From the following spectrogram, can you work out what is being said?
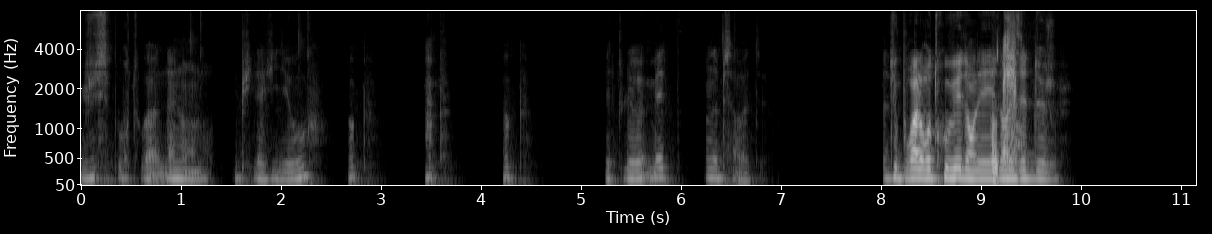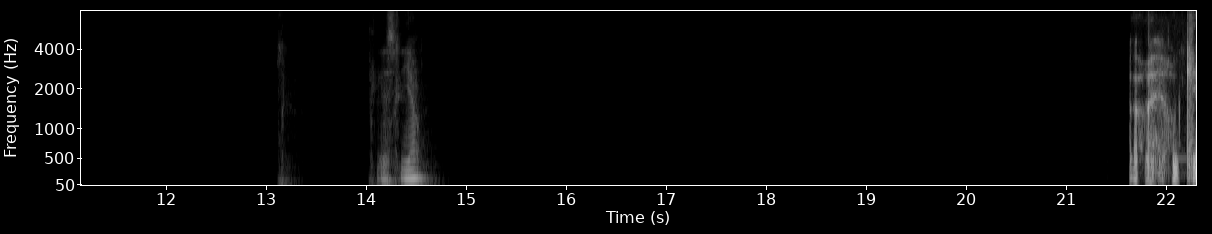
juste pour toi, Nanandre. Et puis la vidéo. Hop, hop, hop. Te le mettre en observateur. Tu pourras le retrouver dans les, dans les aides de jeu. Je laisse lire. Ah ouais, ok.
